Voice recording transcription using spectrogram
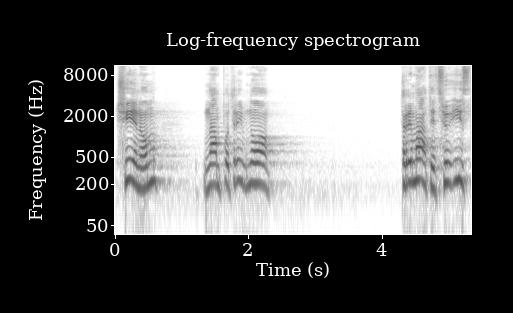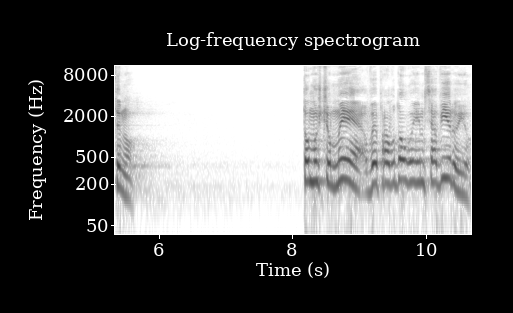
чином нам потрібно тримати цю істину. Тому що ми виправдовуємося вірою.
